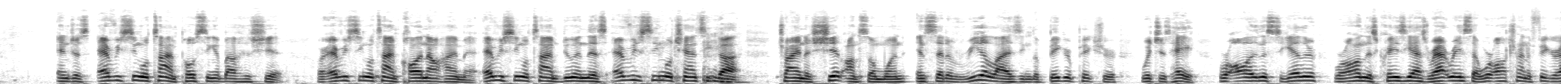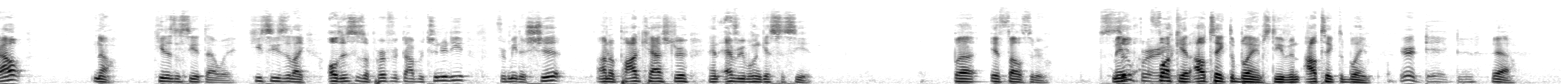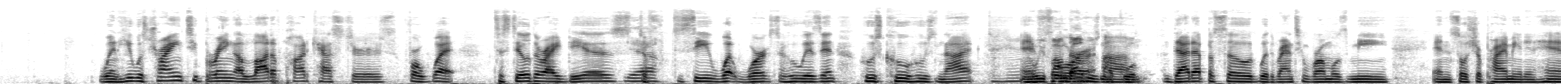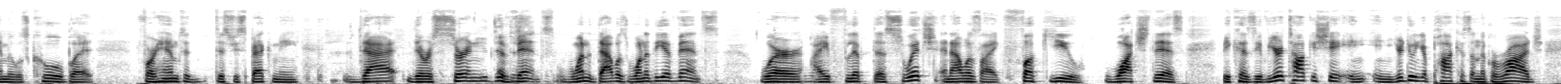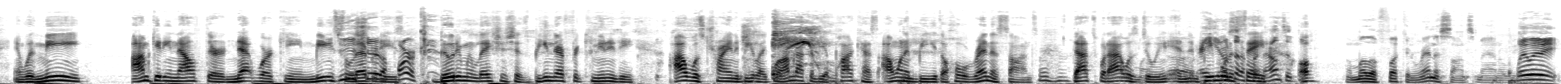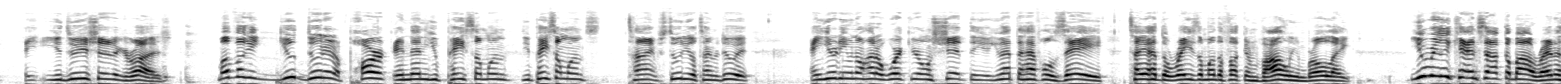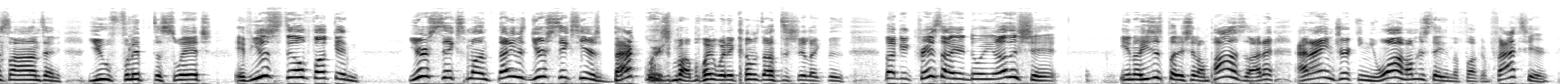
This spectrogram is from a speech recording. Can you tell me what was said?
and just every single time posting about his shit or every single time calling out Jaime, every single time doing this, every single chance he got trying to shit on someone instead of realizing the bigger picture, which is, hey, we're all in this together. We're all in this crazy ass rat race that we're all trying to figure out. No, he doesn't see it that way. He sees it like, oh, this is a perfect opportunity for me to shit on a podcaster and everyone gets to see it. But it fell through. Ma- Super. fuck it. I'll take the blame, Steven. I'll take the blame. You're a dick, dude. Yeah. when he was trying to bring a lot of podcasters for what to steal their ideas Yeah. to, to see what works or who isn't who's cool who's not Mm-hmm. and We found out who's not um, that episode with ranting Romo's me and social primate and him it was cool but for him to disrespect me that there were certain You did events one that was one of the events where I flipped the switch and I was like, fuck you, watch this. Because if you're talking shit and, and you're doing your podcast on the garage, and with me, I'm getting out there, networking, meeting do your shit at a celebrities, park. building relationships, being there for community. I was trying to be like, well, I'm not going to be a podcast. I want to be the whole Renaissance. Mm-hmm. That's what I oh was doing. And then Hey, people to say, it, oh. A motherfucking renaissance man over Wait, here. wait, wait. You do your shit in the garage. Motherfucker, you do it in a park and then you pay someone you pay someone's time, studio time to do it. And you don't even know how to work your own shit. You you have to have Jose tell you how to raise the motherfucking volume, bro. Like, you really can't talk about Renaissance and you flip the switch. If you still fucking, you're six months, not even, you're six years backwards, my boy, when it comes down to shit like this. Fucking Chris out here doing other shit. You know, he just put his shit on pause, though. And I, and I ain't jerking you off. I'm just stating the fucking facts here.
